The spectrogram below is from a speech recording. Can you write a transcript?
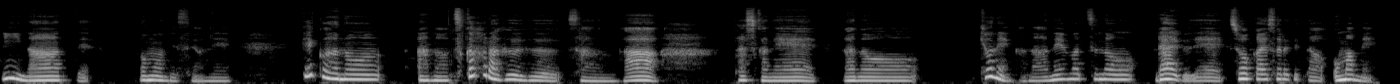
いいなって思うんですよね。結構あの、あの、塚原夫婦さんが、確かね、あの、去年かな、年末のライブで紹介されてたお豆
